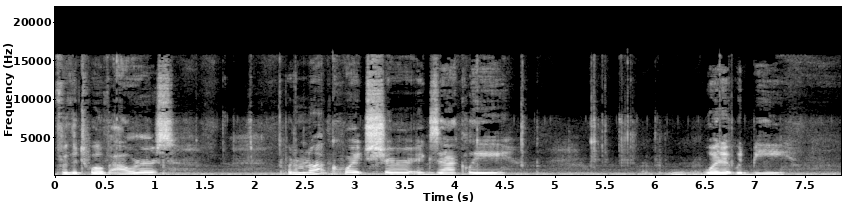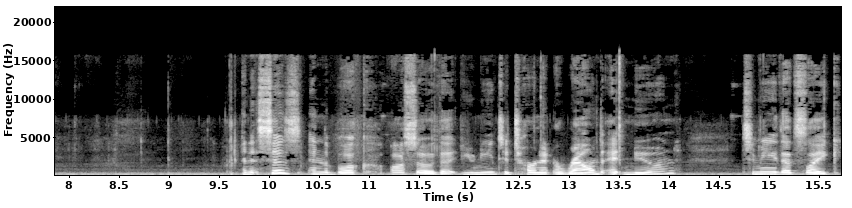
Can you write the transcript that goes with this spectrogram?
for the 12 hours. But I'm not quite sure exactly what it would be. And it says in the book also that you need to turn it around at noon. To me, that's like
